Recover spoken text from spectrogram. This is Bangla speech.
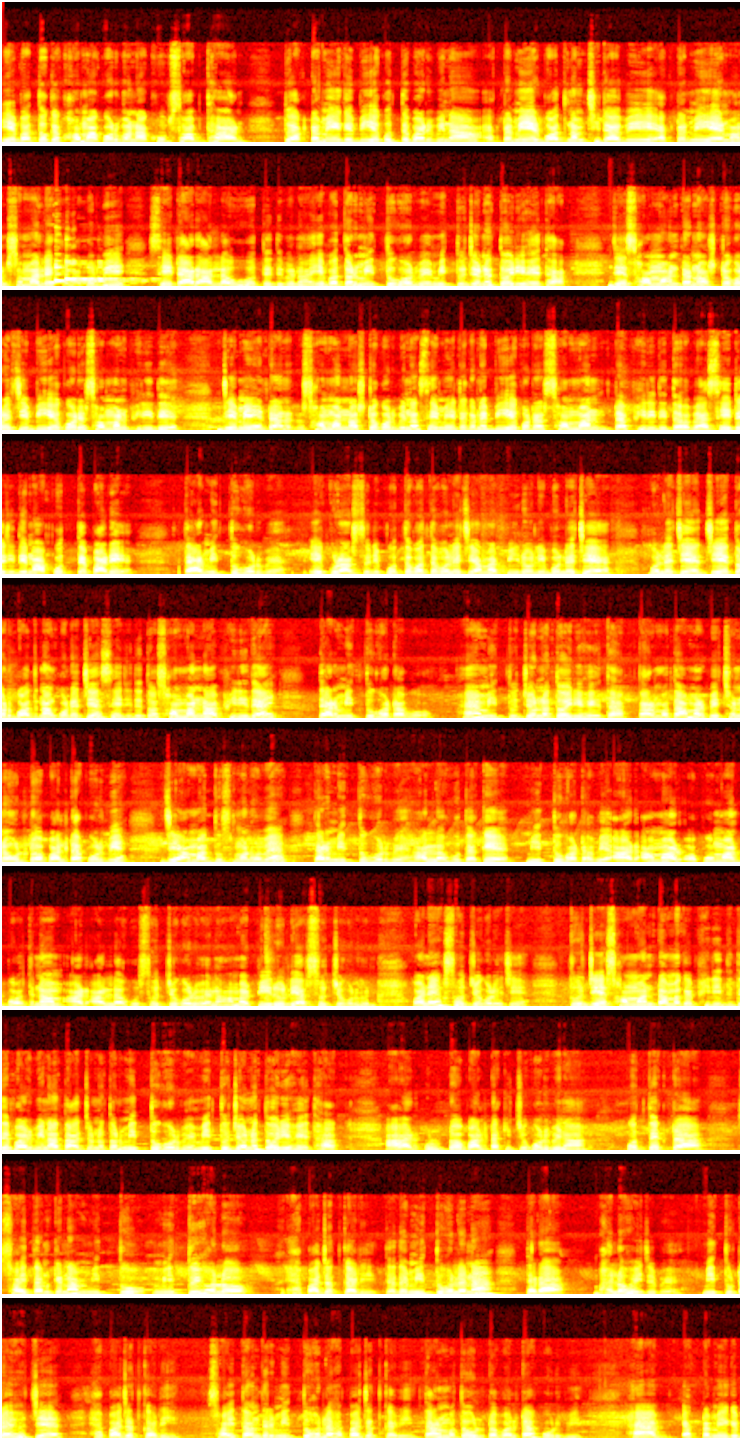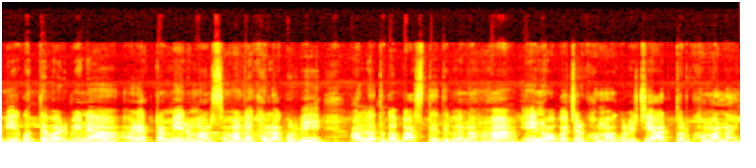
এবার তোকে ক্ষমা করব না, খুব সাবধান। তুই একটা মেয়েকে বিয়ে করতে পারবি না, একটা মেয়ের বদনাম ছিটাবি, একটা মেয়ের মান সম্মানে খেলা করবি, সেটা আর আল্লাহ হতে দেবে না। এবার তোর মৃত্যু ঘটবে, মৃত্যুর জন্য তৈরি হয়ে থাক। যে সম্মানটা নষ্ট করেছি, বিয়ে করে সম্মান ফিরিয়ে দে। যে মেয়েটার সম্মান নষ্ট করবি না, সেই মেয়েটাকে বিয়ে করার সম্মানটা ফিরিয়ে দিতে হবে। আর সেইটা যদি না করতে পারে, তার মৃত্যু ঘটবে। এই কোরআন শরীফ পড়তে পড়তে বলেছি, আমার পিরলি বলেছে বলেছে যে তোর বদনাম করেছে, সে যদি তোর সম্মান না ফিরিয়ে দেয় তার মৃত্যু ঘটাবো। হ্যাঁ মৃত্যুর জন্য তৈরি হয়ে থাক। তার মতো আমার পেছনে উল্টো পাল্টা করবি যে আমার দুশ্মন হবে, তার মৃত্যু ঘটবে। আল্লাহু তাকে মৃত্যু ঘটাবে। আর আমার অপমান, বদনাম আর আল্লাহু সহ্য করবে না। আমার পিরলি আর সহ্য করবে না। অনেক সহ্য করেছে। তুই যে সম্মানটা আমাকে ফিরিয়ে দিতে পারবি না, তার জন্য তোর মৃত্যু ঘটবে। মৃত্যুর জন্য তৈরি হয়ে থাক। আর উল্টো পাল্টা কিছু করবি না। প্রত্যেকটা শয়তানকে না মৃত্যু, মৃত্যুই হলো হেফাজতকারী। তাদের মৃত্যু হলে না তারা ভালো হয়ে যাবে। মৃত্যুটাই হচ্ছে হেফাজতকারী। শয়তানদের মৃত্যু হলে হেফাজতকারী। তার মতো উল্টোপাল্টা করবি। হ্যাঁ একটা মেয়েকে বিয়ে করতে পারবি না আর একটা মেয়ের মারসামালে খেলা করবি, আল্লাহ তোকে বাঁচতে দেবে না। হ্যাঁ এই ন বছর ক্ষমা করেছি, আর তোর ক্ষমা নাই।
